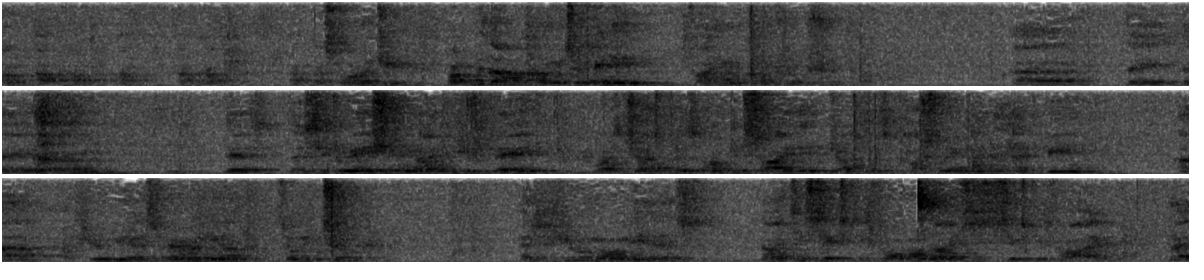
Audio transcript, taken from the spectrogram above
of, of, cosmology, but without coming to any final conclusion. Uh, they, they um, the, the situation in 1958 was just as undecided, just as puzzling as it had been uh, a few years earlier. So it took a few more years 1964, 1965, that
